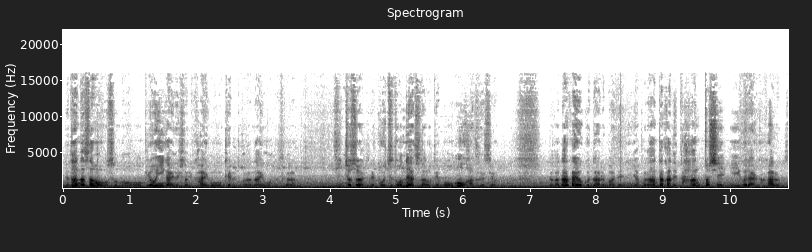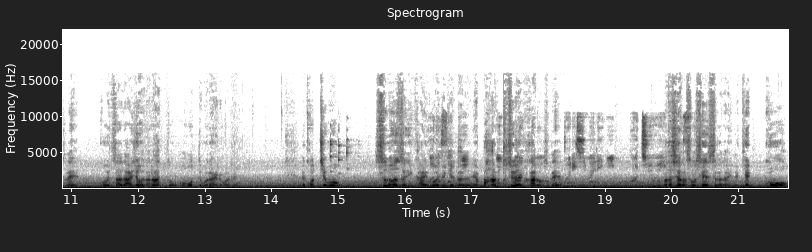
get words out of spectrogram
う。で旦那様もその病院以外の人に介護を受けるとかはないもんですから緊張するわけですねこいつどんなやつだろうってやっぱ思うはずですよ。だから仲良くなるまでにやっぱなんだかんだ言って半年ぐらいかかるんですね。こいつは大丈夫だなと思ってもらえるまで。でこっちもスムーズに介護ができるのにやっぱ半年ぐらいかかるんですね。私なんかすごいセンスがないんで結構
